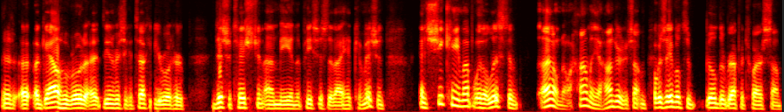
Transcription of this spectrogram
there's a, a gal who wrote at the University of Kentucky who wrote her dissertation on me and the pieces that I had commissioned, and she came up with a list of I don't know how many, a hundred or something. I was able to build the repertoire some,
